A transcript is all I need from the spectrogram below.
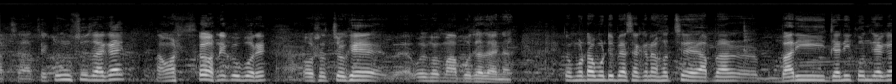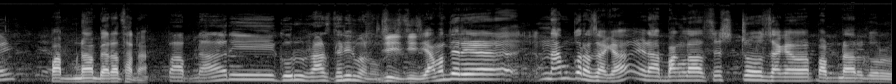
আচ্ছা আচ্ছা একটু উঁচু জায়গায় আমার তো অনেক উপরে ওষুধ চোখে ওইভাবে মাপ বোঝা যায় না। তো মোটামুটি বেচা কেনা হচ্ছে আপনার বাড়ি জানি কোন জায়গায়? পাবনা বেড়া থানা। পাবনা আর এই গরুর রাজধানীর মানুষ। জি জি জি আমাদের নাম করা জায়গা এটা বাংলা শ্রেষ্ঠ জায়গা পাবনার গরু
